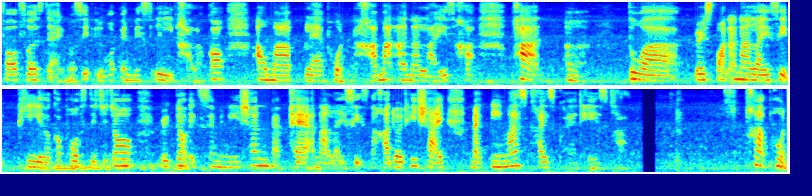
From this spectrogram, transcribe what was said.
false first diagnosis หรือว่าเป็น mislead ค่ะ แล้วก็เอามาแปลผลนะคะ มา analyze ค่ะ ผ่าน ตัว response analysis P แล้วก็ post digital rectal examination แบบ pair analysis นะคะ โดยที่ใช้ Magnimas chi-square test ค่ะ ค่ะผล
